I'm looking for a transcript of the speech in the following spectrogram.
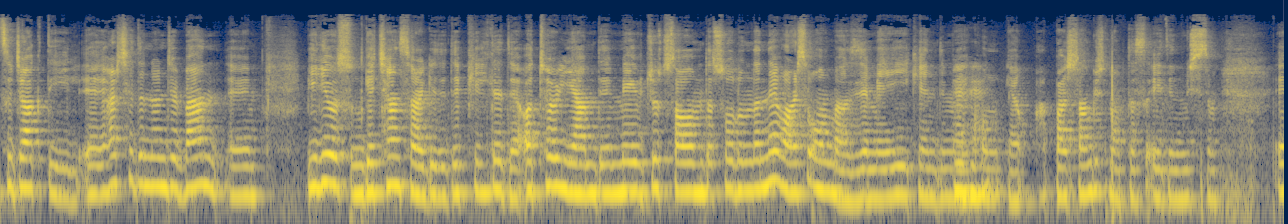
sıcak değil. E, her şeyden önce ben e, biliyorsun geçen sergide de pilde de atölyemde mevcut sağımda solumda ne varsa o malzemeyi kendime konu- yani başlangıç noktası edinmiştim. E,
